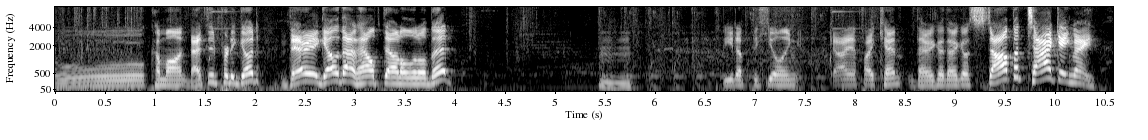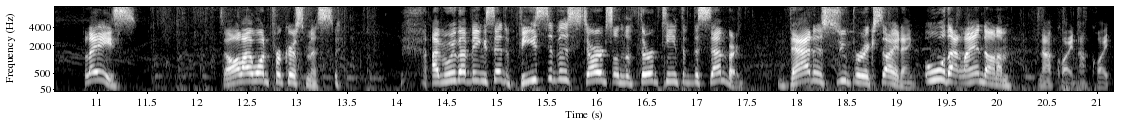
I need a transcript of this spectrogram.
Ooh, come on, that did pretty good. There you go, that helped out a little bit. Hmm, beat up the healing guy if I can. There you go, there you go. Stop attacking me, please. It's all I want for Christmas. I mean, with that being said, Feast of Festivus starts on the 13th of December. That is super exciting. Ooh, that land on him. Not quite, not quite.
